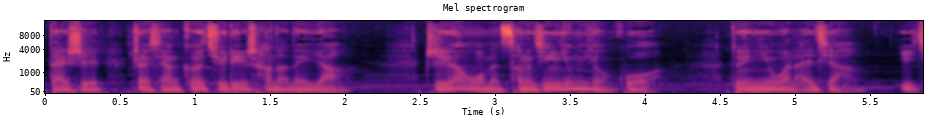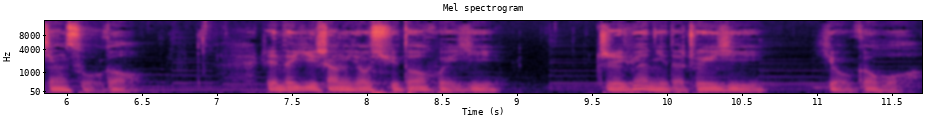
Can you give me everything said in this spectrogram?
但是，正像歌曲里唱的那样，只要我们曾经拥有过，对你我来讲已经足够。人的一生有许多回忆，只愿你的追忆有个我。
